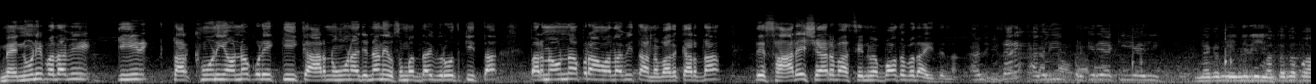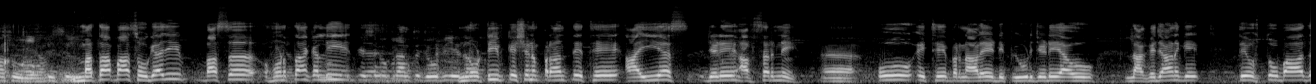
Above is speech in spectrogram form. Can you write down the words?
ਮੈਨੂੰ ਨਹੀਂ ਪਤਾ ਵੀ ਕੀ ਤਰਕ ਹੋਣੀ ਆ ਉਹਨਾਂ ਕੋਲੇ ਕੀ ਕਾਰਨ ਹੋਣਾ ਜਿਨ੍ਹਾਂ ਨੇ ਉਸ ਮਤ ਦਾ ਵੀ ਵਿਰੋਧ ਕੀਤਾ। ਪਰ ਮੈਂ ਉਹਨਾਂ ਭਰਾਵਾਂ ਦਾ ਵੀ ਧੰਨਵਾਦ ਕਰਦਾ ਤੇ ਸਾਰੇ ਸ਼ਹਿਰ ਵਾਸੀਆਂ ਨੂੰ ਮੈਂ ਬਹੁਤ ਵਧਾਈ ਦਿੰਦਾ। ਐਮਪੀ ਸਰ ਅਗਲੀ ਪ੍ਰਕਿਰਿਆ ਕੀ ਹੈ ਜੀ? ਨਗਰ ਨਿਗਮ ਦੀ ਮਤਾ ਤਾਂ ਪਾਸ ਹੋ ਗਿਆ। ਮਤਾ ਪਾਸ ਹੋ ਗਿਆ ਜੀ ਬਸ ਹੁਣ ਤਾਂ ਕੱਲੀ ਉਪਰੰਤ ਜੋ ਵੀ ਨੋਟੀਫਿਕੇਸ਼ਨ ਉਪਰੰਤ ਇੱਥੇ ਆਈਐਸ ਜਿਹੜੇ ਅਫਸਰ ਨੇ ਉਹ ਇੱਥੇ ਬਰਨਾਲੇ ਡਿਪਿਊਟ ਜਿਹੜੇ ਆ ਉਹ ਲੱਗ ਜਾਣਗੇ ਤੇ ਉਸ ਤੋਂ ਬਾਅਦ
